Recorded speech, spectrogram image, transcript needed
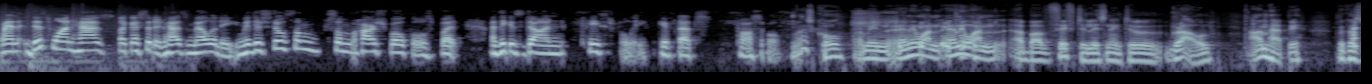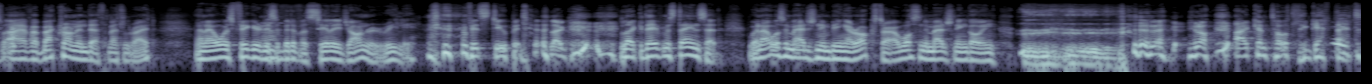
And this one has, like I said, it has melody. I mean, there's still some some harsh vocals, but I think it's done tastefully, if that's possible. That's cool. I mean, anyone anyone above fifty listening to growl, I'm happy because I have a background in death metal, right? And I always figured it's a bit of a silly genre, really, a bit stupid. like like Dave Mustaine said, when I was imagining being a rock star, I wasn't imagining going. you know, I can totally get that.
